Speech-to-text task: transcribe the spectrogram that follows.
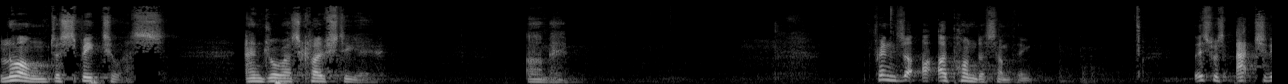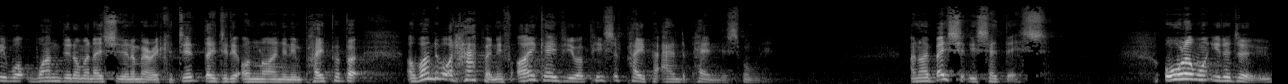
long to speak to us, and draw us close to you. Amen. Friends, I, I ponder something. This was actually what one denomination in America did. They did it online and in paper, but I wonder what would happen if I gave you a piece of paper and a pen this morning. And I basically said this All I want you to do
